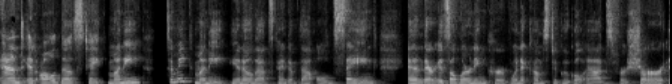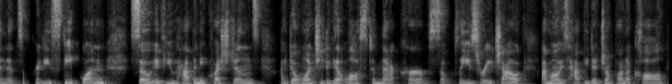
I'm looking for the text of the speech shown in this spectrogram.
And it all does take money to make money. You know, that's kind of that old saying. And there is a learning curve when it comes to Google Ads for sure. And it's a pretty steep one. So if you have any questions, I don't want you to get lost in that curve. So please reach out. I'm always happy to jump on a call.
